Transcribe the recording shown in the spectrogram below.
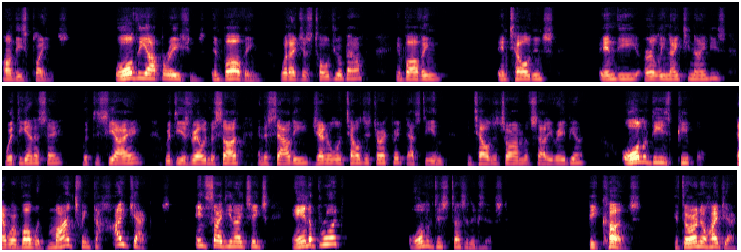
on these planes, all the operations involving what I just told you about, involving intelligence in the early 1990s with the NSA, with the CIA, with the Israeli Mossad, and the Saudi General Intelligence Directorate, that's the intelligence arm of Saudi Arabia. All of these people that were involved with monitoring the hijackers inside the United States and abroad, all of this doesn't exist. Because if there are no hijackers,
